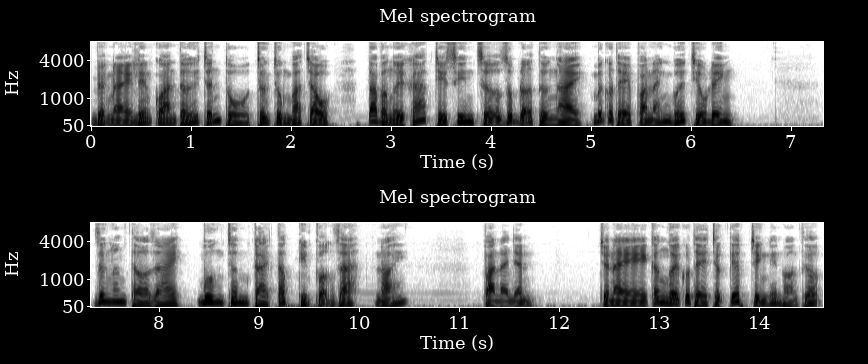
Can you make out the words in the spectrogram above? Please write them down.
Việc này liên quan tới chấn thủ Trương Trung Bá Châu, ta và người khác chỉ xin sự giúp đỡ từ ngài mới có thể phản ánh với triều đình. Dương Lăng thở dài, buông châm cài tóc Kim Phượng ra, nói Phản đại nhân, chuyện này các ngươi có thể trực tiếp trình lên Hoàng thượng.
